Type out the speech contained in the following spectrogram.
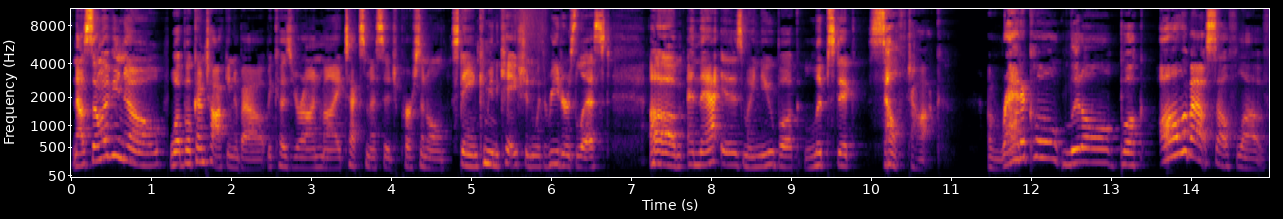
Now, some of you know what book I'm talking about because you're on my text message personal stay in communication with readers list. Um, and that is my new book, Lipstick Self Talk, a radical little book all about self love.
